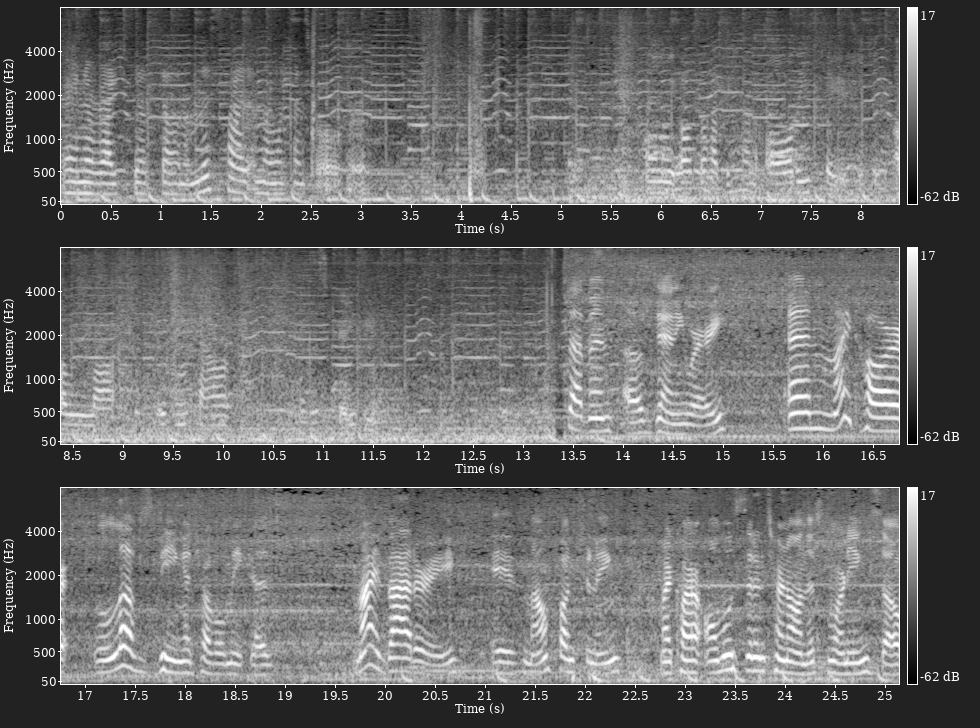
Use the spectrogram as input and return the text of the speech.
I'm going to write that down on this side and then we'll transfer over. And we also have to count all these plates, which is a lot to freaking count. It is crazy. 7th of January. And my car loves being a troublemaker. My battery is malfunctioning. My car almost didn't turn on this morning, so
